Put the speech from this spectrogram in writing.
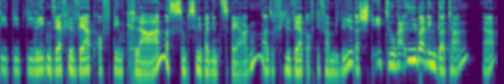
die, die, die legen sehr viel Wert auf den Clan, das ist so ein bisschen wie bei den Zwergen, also viel Wert auf die Familie, das steht sogar über den Göttern, ja.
